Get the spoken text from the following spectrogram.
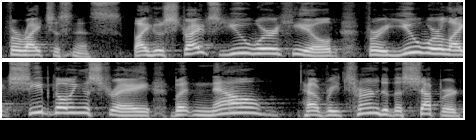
for righteousness, by whose stripes you were healed, for you were like sheep going astray, but now have returned to the shepherd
